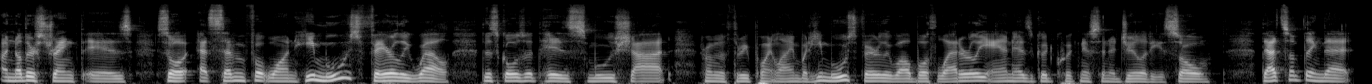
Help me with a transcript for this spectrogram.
another strength is so at seven foot one, he moves fairly well. This goes with his smooth shot from the three point line, but he moves fairly well both laterally and has good quickness and agility. So that's something that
